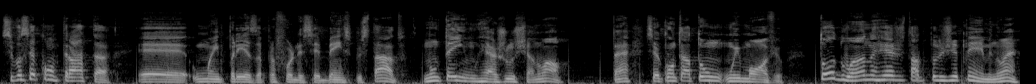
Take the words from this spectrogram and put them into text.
se você contrata é, uma empresa para fornecer bens para o Estado, não tem um reajuste anual? Né? Você contratou um, um imóvel, todo ano é reajustado pelo GPM, não é?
